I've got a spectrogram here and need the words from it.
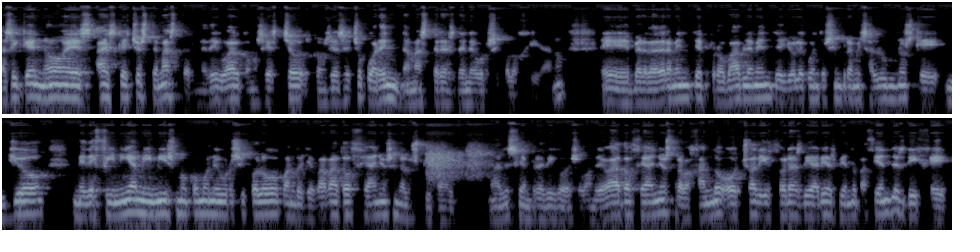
Así que no es, ah, es que he hecho este máster, me da igual, como si has hecho, como si has hecho 40 másteres de neuropsicología. Eh, verdaderamente, probablemente, yo le cuento siempre a mis alumnos que yo me definí a mí mismo como neuropsicólogo cuando llevaba 12 años en el hospital. Siempre digo eso. Cuando llevaba 12 años trabajando 8 a 10 horas diarias viendo pacientes, dije,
